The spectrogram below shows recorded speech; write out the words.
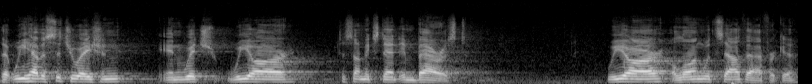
that we have a situation in which we are, to some extent, embarrassed. We are, along with South Africa,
